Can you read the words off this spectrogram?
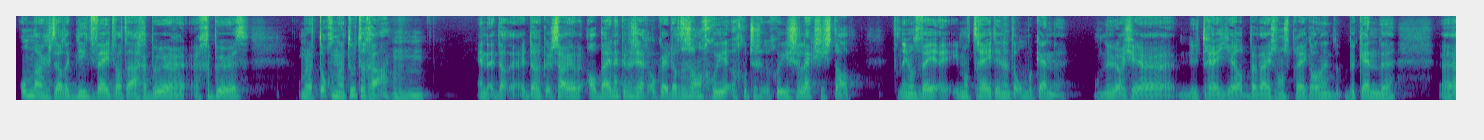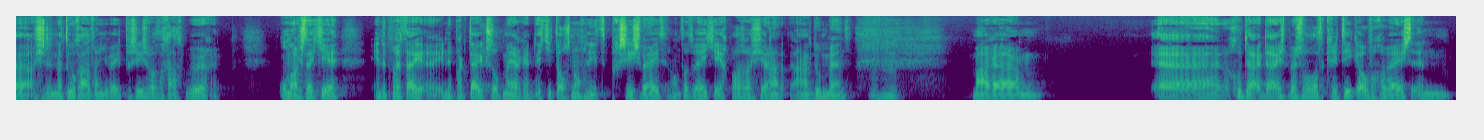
ondanks dat ik niet weet wat daar gebeuren, gebeurt, om daar toch naartoe te gaan. Mhm. En dat, dat zou je al bijna kunnen zeggen, oké, dat is al een goede, goede, goede selectiestap. Van iemand, we- iemand treedt in het onbekende. Want nu, als je, nu treed je bij wijze van spreken al in het bekende, eh, als je er naartoe gaat, want je weet precies wat er gaat gebeuren. Ondanks dat je in de praktijk, in de praktijk zult merken dat je het alsnog niet precies weet. Want dat weet je echt pas als je aan het, aan het doen bent. Maar ehm, eh, goed, daar, daar is best wel wat kritiek over geweest. En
